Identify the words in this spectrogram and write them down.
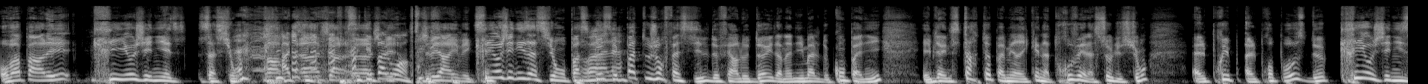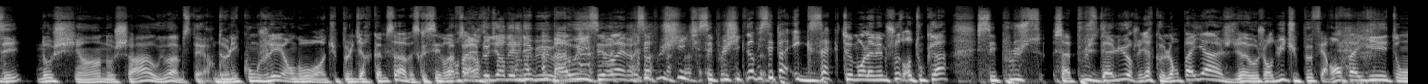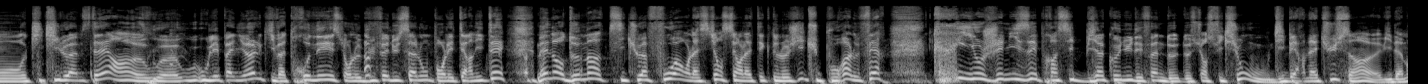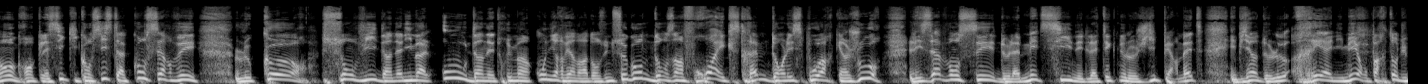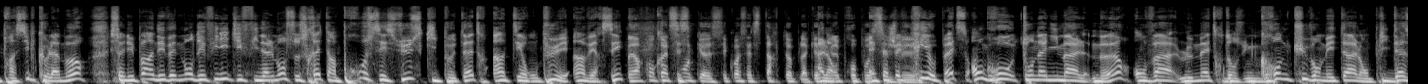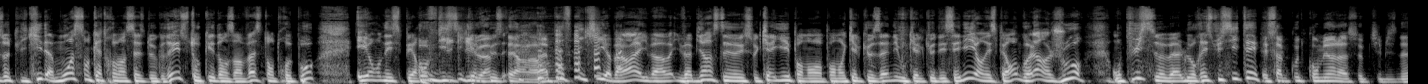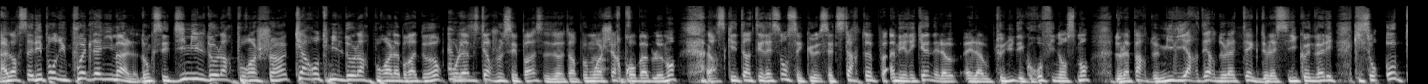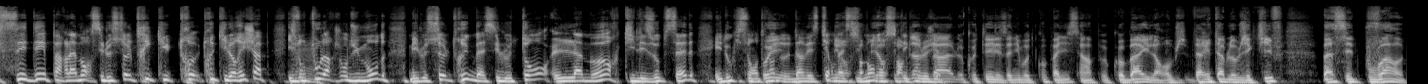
on va parler cryogénisation. Ah, c'était pas je vais- loin. Je vais y arriver. Cryogénisation, parce Voilà. que c'est pas toujours facile de faire le deuil d'un animal de compagnie. Eh bien, une start-up américaine a trouvé la solution. Elle, pr- elle propose de cryogéniser nos chiens, nos chats ou nos hamsters. de les congeler en gros hein, tu peux le dire comme ça parce que c'est vraiment ça. le dire dès le début. bah oui, c'est vrai. C'est plus chic, c'est plus chic. Non, mais c'est pas exactement la même chose. En tout cas, c'est plus, ça a plus d'allure. Je veux dire que l'empaillage. Aujourd'hui, tu peux faire empailler ton Kiki le hamster hein, ou, euh, ou, ou l'épagnol qui va trôner sur le buffet du salon pour l'éternité. Mais non, demain, si tu as foi en la science et en la technologie, tu pourras le faire cryogéniser. Principe bien connu des fans de, de science-fiction ou d'hibernatus, hein, évidemment, grand classique qui consiste à conserver le corps sans vie d'un animal ou d'un être humain, on y reviendra dans une seconde, dans un froid extrême, dans l'espoir qu'un jour, les avancées de la médecine et de la technologie permettent eh bien, de le réanimer en partant du principe que la mort, ce n'est pas un événement définitif. Finalement, ce serait un processus qui peut être interrompu et inversé. Mais alors concrètement, c'est quoi cette start-up là? Qu'est-ce qu'elle propose Elle s'appelle Cryopets. En gros, ton animal meurt. On va le mettre dans une grande cuve en métal emplie d'azote liquide à moins 196 degrés, stocké dans un vaste entrepôt, et en espérant d'ici quelques hamster, là. Ah, pauvre Kiki, ah bah là, il va, il va bien se, se cailler pendant pendant quelques années ou quelques décennies, en espérant que voilà un jour on puisse euh, bah, le ressusciter. Et ça me coûte combien là ce petit business? Alors ça dépend du poids de l'animal. Donc c'est 10 000 dollars pour un chat, 40 000 dollars pour un labrador. Pour Ah oui. je sais pas, ça doit être un peu moins cher probablement. Alors ce qui est intéressant, c'est que cette start-up américaine, elle a, elle a obtenu des gros financements de la part de milliardaires de la tech, de la Silicon Valley, qui sont obsédés par la mort. C'est le seul truc qui, tr- truc qui leur échappe. Ils ont Hmm. tout l'argent du monde, mais le seul truc, bah, c'est le temps, la mort qui les obsède, et donc ils sont en train Oui. d'investir massivement dans que technologies. là, le côté les animaux de compagnie, c'est un peu cobaye. Leur obje- véritable objectif, bah, c'est de pouvoir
